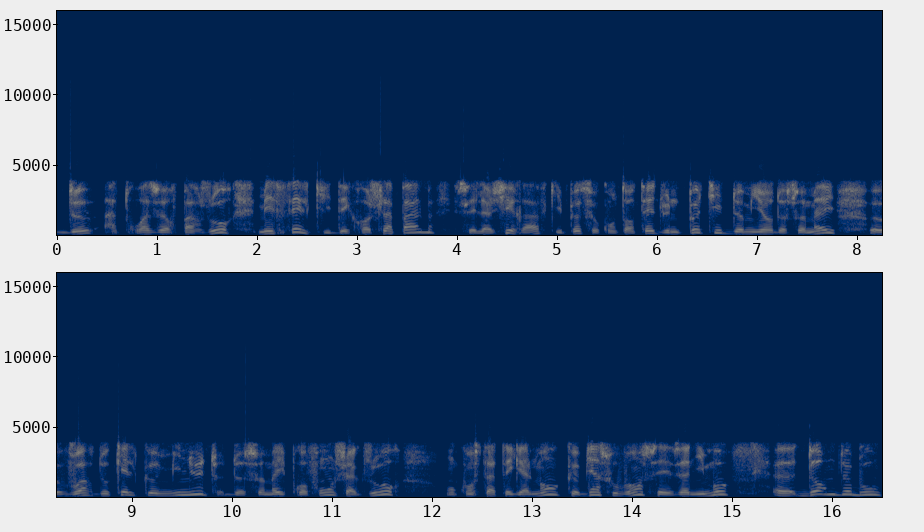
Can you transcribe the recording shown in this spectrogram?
deux à trois heures par jour. Mais celle qui décroche la palme, c'est la girafe qui peut se contenter d'une petite demi-heure de sommeil, euh, voire de quelques minutes de sommeil profond chaque jour. On constate également que bien souvent ces animaux euh, dorment debout,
